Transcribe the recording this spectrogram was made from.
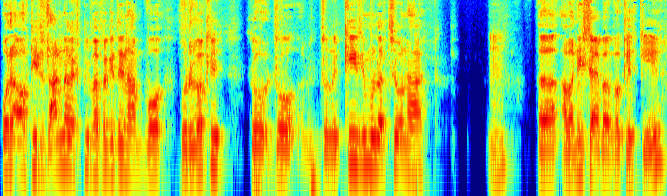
oder auch dieses andere Spiel, was wir gesehen haben, wo wo du wirklich so so so eine Gehsimulation hast, Mhm. äh, aber nicht selber wirklich gehst.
